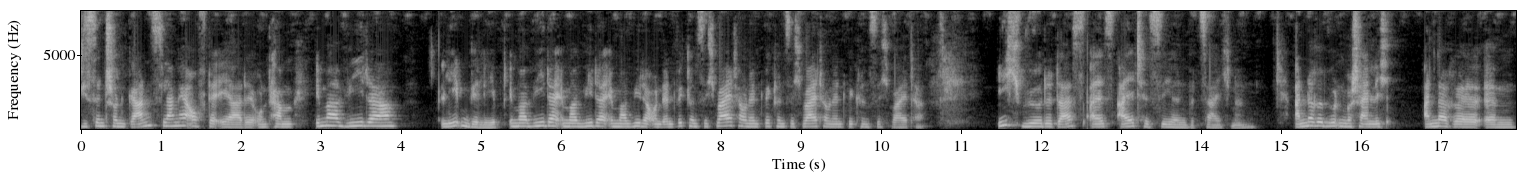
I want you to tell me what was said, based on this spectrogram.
die sind schon ganz lange auf der Erde und haben immer wieder Leben gelebt, immer wieder, immer wieder, immer wieder und entwickeln sich weiter und entwickeln sich weiter und entwickeln sich weiter. Ich würde das als alte Seelen bezeichnen. Andere würden wahrscheinlich andere ähm,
